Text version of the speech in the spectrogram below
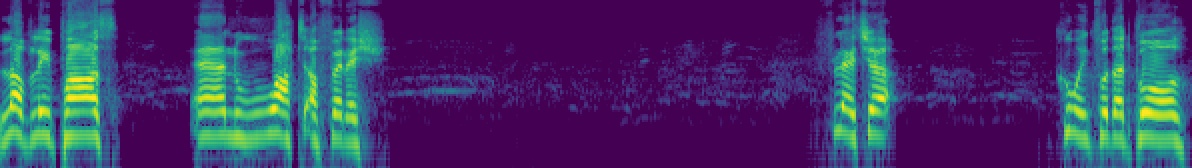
Lovely pass. And what a finish. Fletcher going for that ball,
